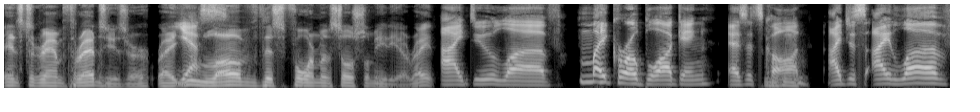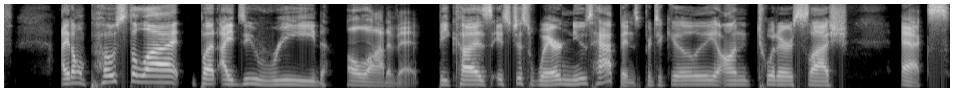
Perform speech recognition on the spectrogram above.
Instagram Threads user, right? Yes. You love this form of social media, right? I do love microblogging, as it's called. I just, I love, I don't post a lot, but I do read a lot of it because it's just where news happens, particularly on Twitter slash X.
